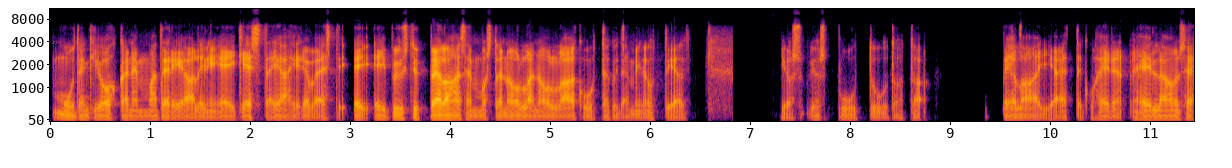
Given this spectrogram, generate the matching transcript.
muutenkin ohkainen materiaali niin ei kestä ihan hirveästi. Ei, ei pysty pelaamaan semmoista 0 0 60 minuuttia, jos, jos puuttuu tota, pelaajia, että kun heidän, heillä on se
